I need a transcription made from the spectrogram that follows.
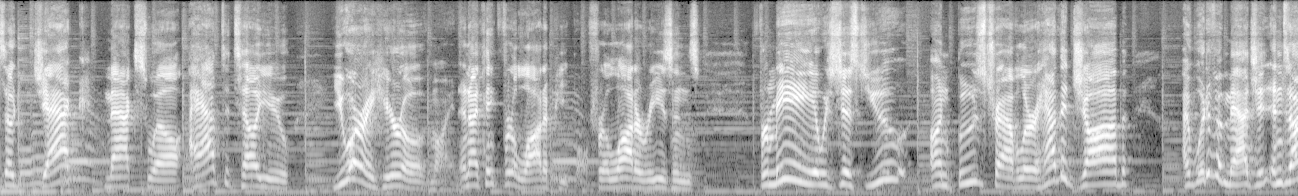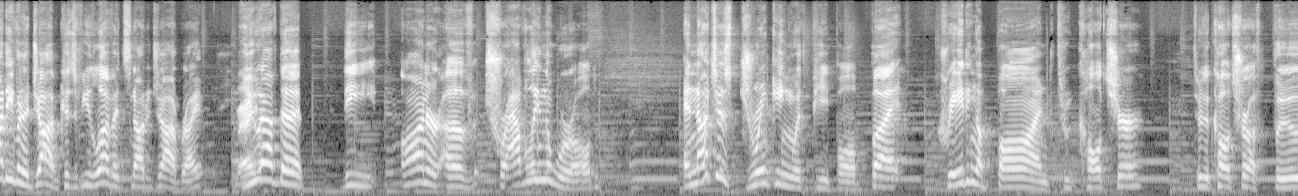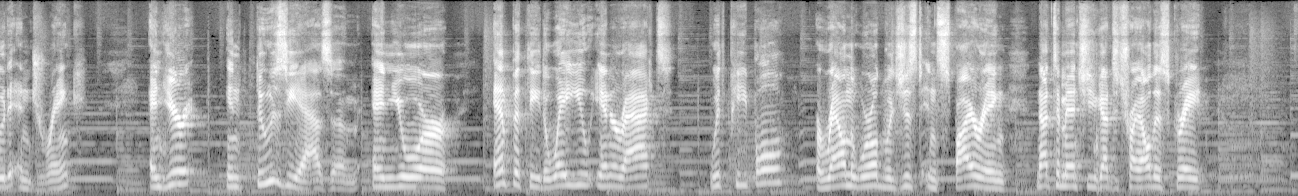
So, Jack Maxwell, I have to tell you, you are a hero of mine. And I think for a lot of people, for a lot of reasons. For me, it was just you on Booze Traveler had the job I would have imagined, and it's not even a job because if you love it, it's not a job, right? Right. You have the the honor of traveling the world and not just drinking with people, but creating a bond through culture, through the culture of food and drink, and your enthusiasm and your empathy, the way you interact with people around the world was just inspiring. Not to mention, you got to try all this great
